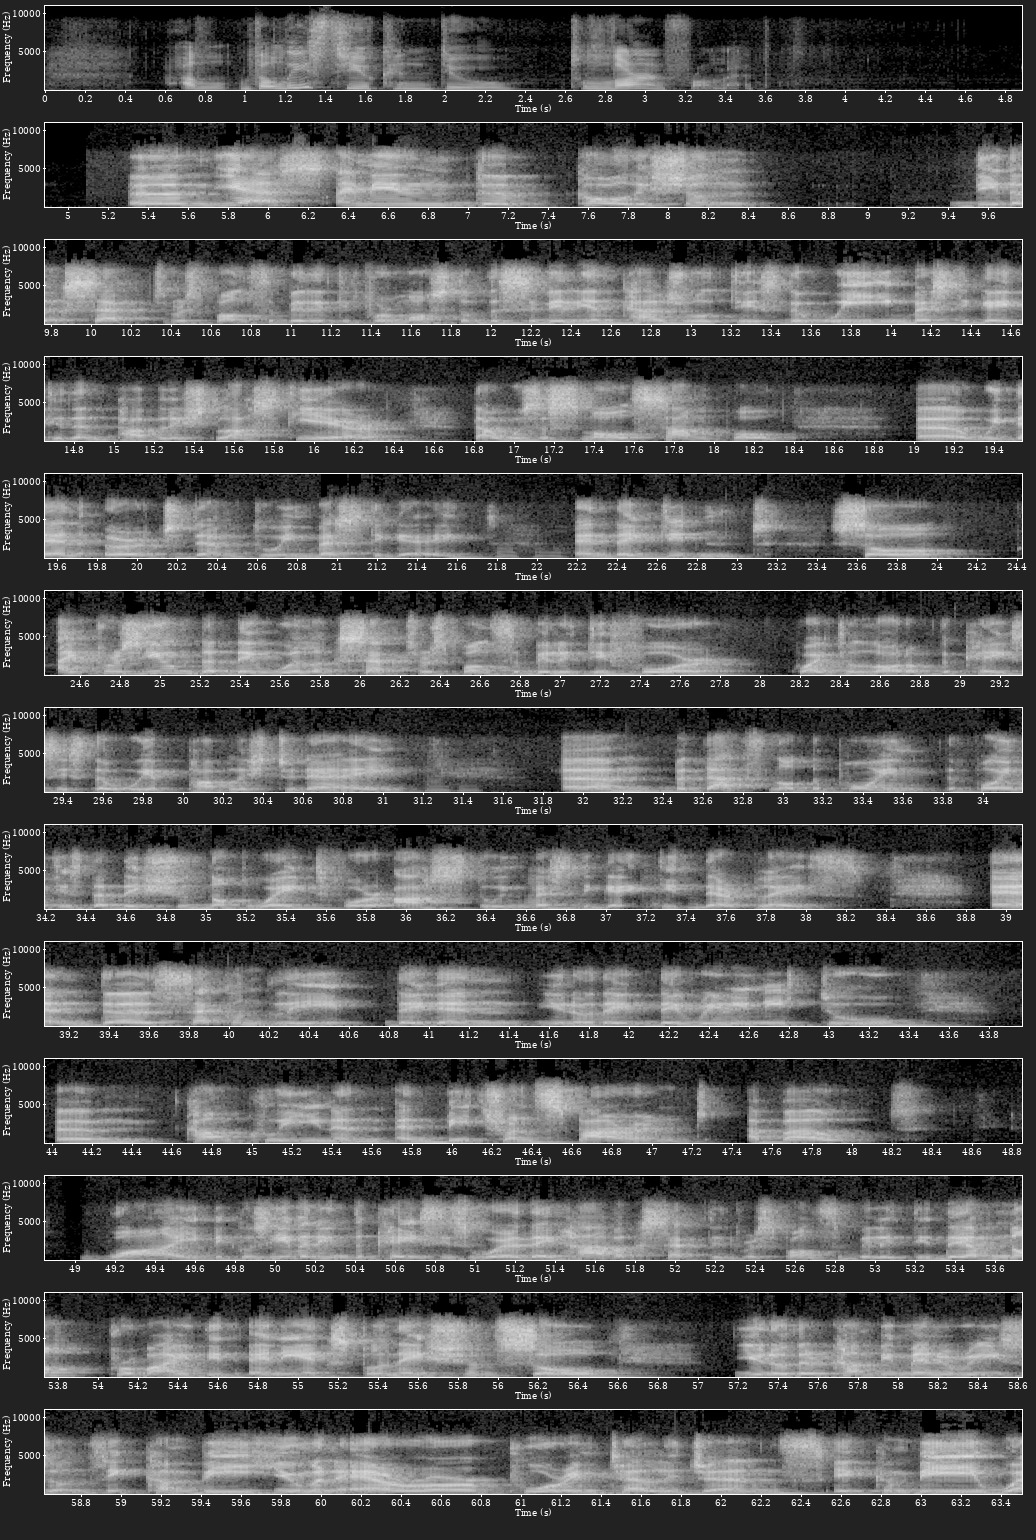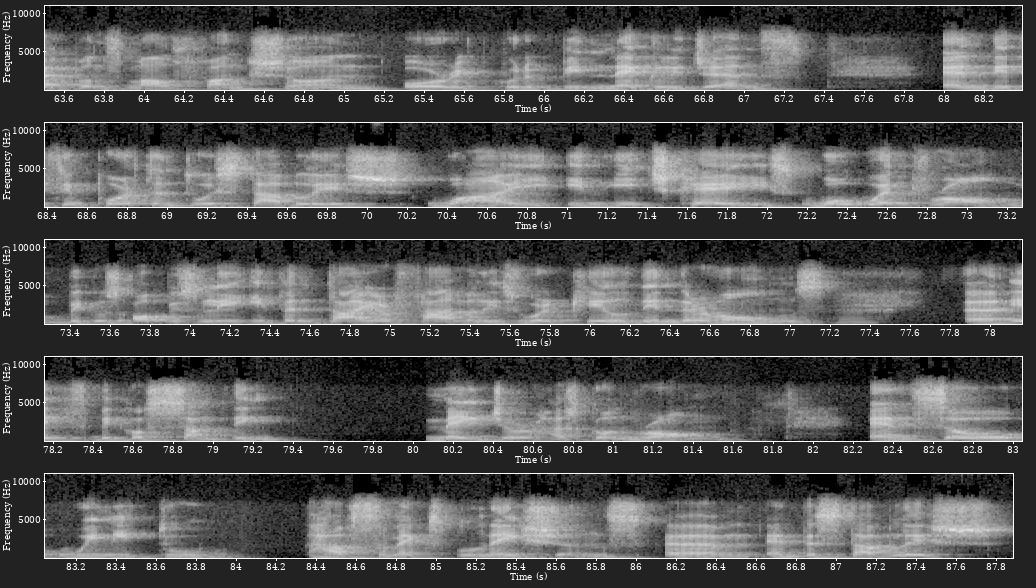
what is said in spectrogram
uh, the least you can do to learn from it. Um, yes, I mean, the coalition did accept responsibility for most of the civilian casualties that we investigated and published last year. That was a small sample uh, we then urged them to investigate, mm-hmm. and they didn't. So I presume that they will accept responsibility for quite a lot of the cases that we have published today. Mm-hmm. Um, but that's not the point. The point is that they should not wait for us to mm-hmm. investigate mm-hmm. in their place. And uh, secondly, they then, you know, they, they really need to um, come clean and, and be transparent about why? Because even in the cases where they have accepted responsibility, they have not provided any explanation. So, you know, there can be many reasons. It can be human error, poor intelligence, it can be weapons malfunction, or it could have been negligence. And it's important to establish why, in each case, what went wrong. Because obviously, if entire families were killed in their homes, mm-hmm uh, it's because something major has gone wrong. And so we need to have some explanations um, and establish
